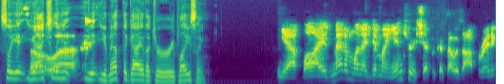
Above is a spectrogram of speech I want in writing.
So you, you So, actually uh, you, you met the guy that you were replacing. Yeah, well, I had met him when I did my internship because I was operating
